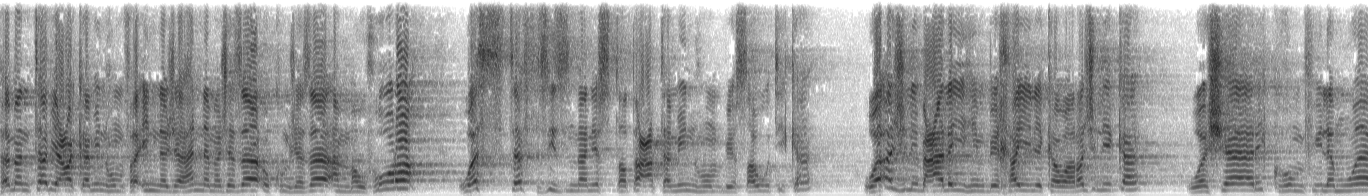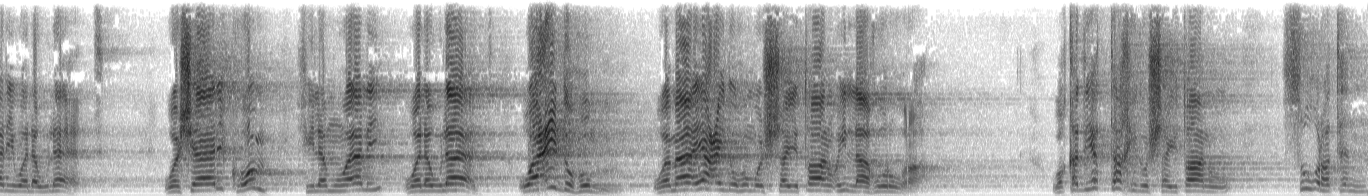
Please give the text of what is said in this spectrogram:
فمن تبعك منهم فإن جهنم جزاؤكم جزاء موفورا واستفزز من استطعت منهم بصوتك وأجلب عليهم بخيلك ورجلك وشاركهم في الأموال والأولاد وشاركهم في الأموال والأولاد وعدهم وما يعدهم الشيطان إلا غرورا. وقد يتخذ الشيطان صورة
